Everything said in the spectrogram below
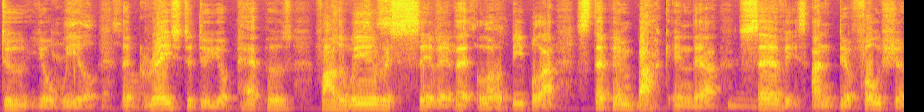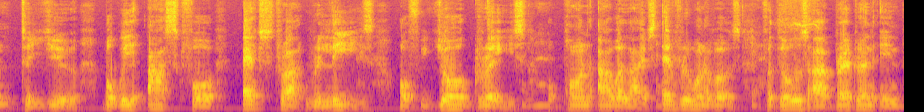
do Your Yes. will, Yes, the Lord. grace to do Your purpose. Father, we receive it. That a lot of people are stepping back in their service and devotion to you, but we ask for extra release of your grace Amen. upon our lives, every one of us. Yes. For those our brethren in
